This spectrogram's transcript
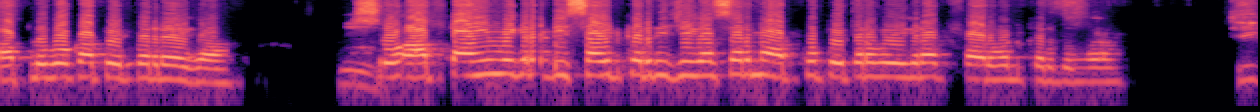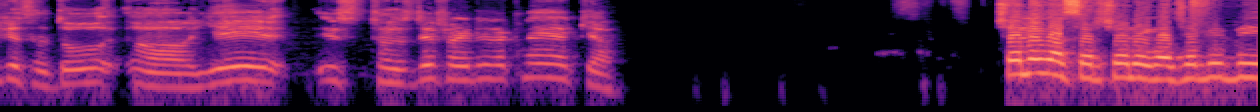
आप लोगों का पेपर रहेगा। सो हम्म। so, आप टाइम वगैरह डिसाइड कर दीजिएगा सर मैं आपको पेपर वगैरह फॉरवर्ड कर दूँगा। ठीक है सर तो आ, ये इस थर्सडे फ्राइडे रखना है या क्या? चलेगा सर चलेगा। जब भी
